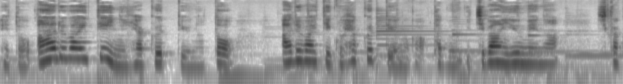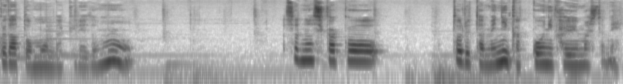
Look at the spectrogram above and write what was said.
えっと、RYT200 っていうのと RYT500 っていうのが多分一番有名な資格だと思うんだけれどもその資格を取るために学校に通いましたね。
